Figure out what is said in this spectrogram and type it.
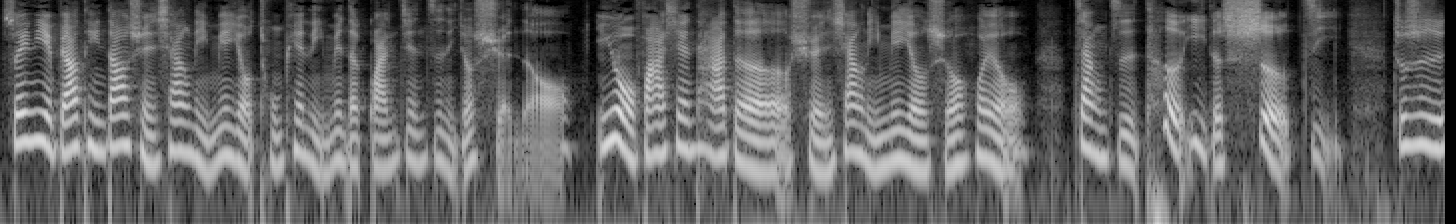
所以你也不要听到选项里面有图片里面的关键字你就选了哦。因为我发现它的选项里面有时候会有这样子特意的设计，就是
